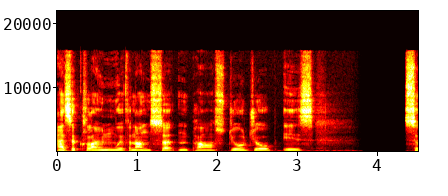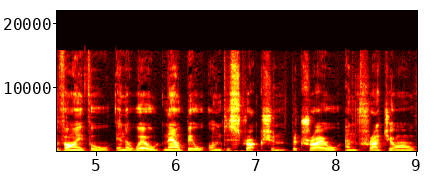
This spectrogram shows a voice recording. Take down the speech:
As a clone with an uncertain past, your job is survival in a world now built on destruction, betrayal and fragile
